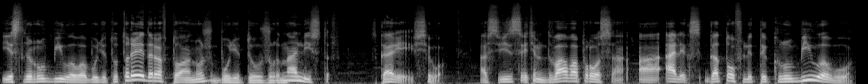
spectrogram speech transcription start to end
Если Рубилова будет у трейдеров, то оно же будет и у журналистов, скорее всего. А в связи с этим два вопроса. А, Алекс, готов ли ты к Рубилову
